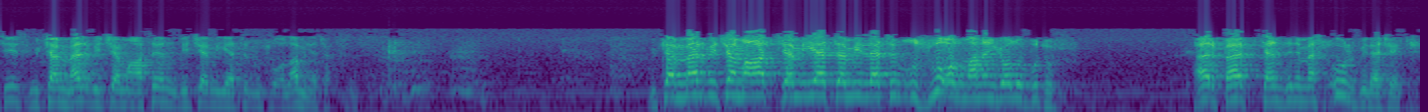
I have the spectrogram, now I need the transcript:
siz mükemmel bir cemaatin, bir cemiyetin usu olamayacaksınız. Mükemmel bir cemaat, cemiyet ve milletin uzvu olmanın yolu budur. Her fert kendini mesul bilecek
